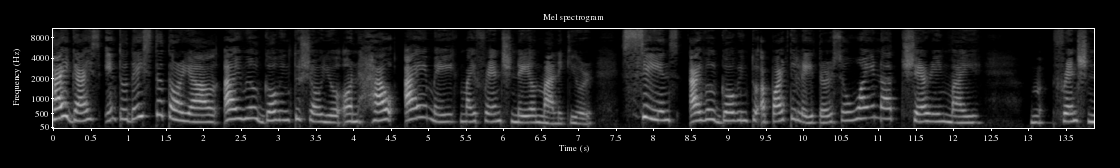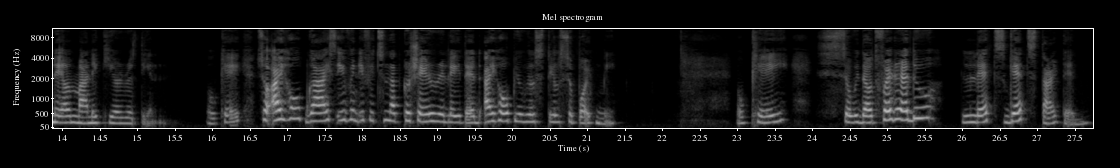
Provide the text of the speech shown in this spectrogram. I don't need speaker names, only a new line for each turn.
Hi guys, in today's tutorial, I will going to show you on how I make my French nail manicure. Since I will going to a party later, so why not sharing my French nail manicure routine? Okay, so I hope guys, even if it's not crochet related, I hope you will still support me. Okay, so without further ado, let's get started.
